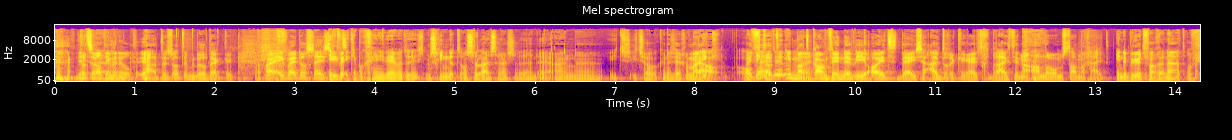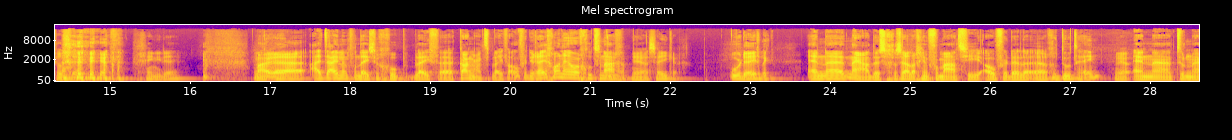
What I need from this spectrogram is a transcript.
Dit is wat hij bedoelt. Ja, dat is wat hij bedoelt, denk ik. Maar ik weet nog steeds ik, niet... ik heb ook geen idee wat het is. Misschien dat onze luisteraars eh, daar aan eh, iets, iets over kunnen zeggen. Maar Ja, ik, of weet jij dat het, iemand Nee. kan vinden wie ooit deze uitdrukking heeft gebruikt in een andere omstandigheid. In de buurt van Renate of José. Geen idee. Maar eh, uiteindelijk van deze groep bleef eh Kangert bleef over. Die reed gewoon heel erg goed vandaag. Ja, zeker. Oerdegelijk. En eh, nou ja, dus gezellig informatie over de eh Redoute heen. Ja. En eh, toen eh,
